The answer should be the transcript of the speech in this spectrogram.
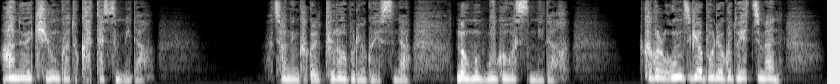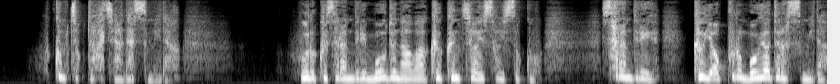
안우의 기운과도 같았습니다. 저는 그걸 들어보려고 했으나 너무 무거웠습니다. 그걸 움직여 보려고도 했지만 꿈쩍도 하지 않았습니다. 우르크 사람들이 모두 나와 그 근처에 서 있었고 사람들이 그 옆으로 모여들었습니다.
